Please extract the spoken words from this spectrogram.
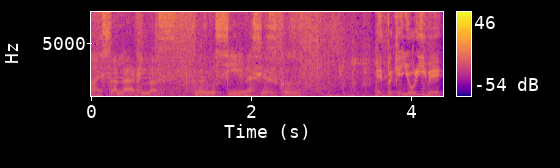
a instalar las, las bocinas y esas cosas. El pequeño Uribe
